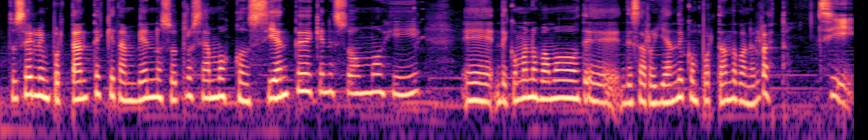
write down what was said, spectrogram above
Entonces lo importante es que también nosotros seamos conscientes de quiénes somos y eh, de cómo nos vamos desarrollando y comportando con el resto. Sí,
